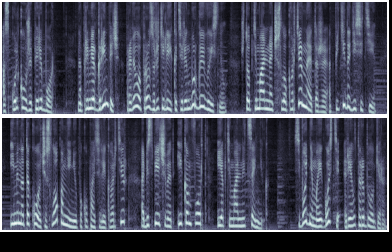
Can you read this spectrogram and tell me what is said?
а сколько уже перебор? Например, Гринвич провел опрос жителей Екатеринбурга и выяснил, что оптимальное число квартир на этаже от 5 до 10. Именно такое число, по мнению покупателей квартир, обеспечивает и комфорт, и оптимальный ценник. Сегодня мои гости – риэлторы-блогеры.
